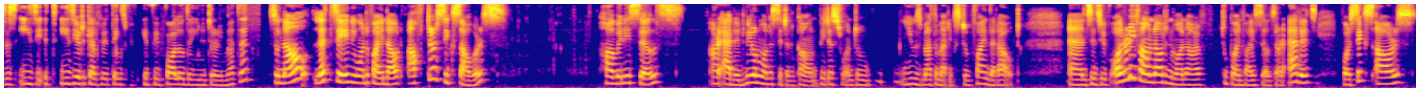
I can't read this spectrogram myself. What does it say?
this is easy. It's easier to calculate things if we follow the unitary method. So now let's say we want to find out after 6 hours, how many cells are added. We don't want to sit and count. We just want to use mathematics to find that out. And since we've already found out in one hour 2.5 cells are added, for 6 hours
